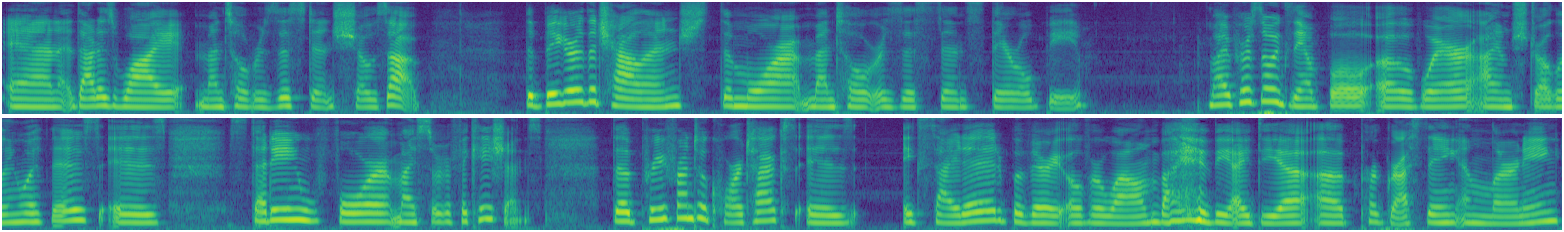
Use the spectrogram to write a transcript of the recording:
and that is why mental resistance shows up. The bigger the challenge, the more mental resistance there will be. My personal example of where I am struggling with this is studying for my certifications. The prefrontal cortex is excited but very overwhelmed by the idea of progressing and learning.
